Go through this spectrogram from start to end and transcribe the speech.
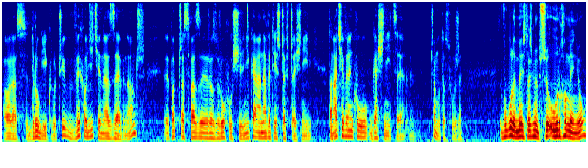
oraz drugi crew chief wychodzicie na zewnątrz e, podczas fazy rozruchu silnika, a nawet jeszcze wcześniej. Tak. Macie w ręku gaśnicę. Czemu to służy? W ogóle my jesteśmy przy uruchomieniu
